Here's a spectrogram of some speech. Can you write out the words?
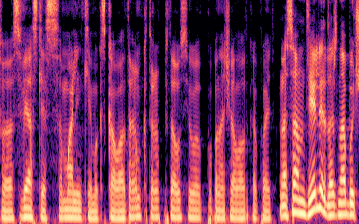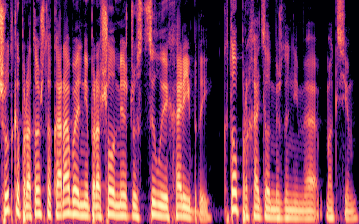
в связке с маленьким экскаватором, который пытался его поначалу откопать. На самом деле, должна быть шутка про то, что корабль не прошел между Сциллой и Харибдой. Кто проходил между ними, Максим?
